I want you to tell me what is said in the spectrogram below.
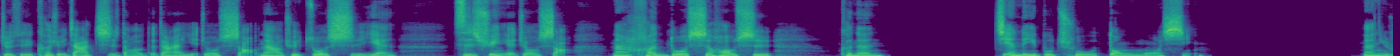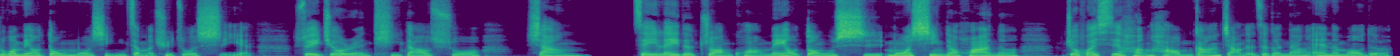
就是科学家知道的，当然也就少。那要去做实验，资讯也就少。那很多时候是可能建立不出动物模型。那你如果没有动物模型，你怎么去做实验？所以就有人提到说，像这一类的状况，没有动物实模型的话呢，就会是很好，我们刚刚讲的这个 non-animal 的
